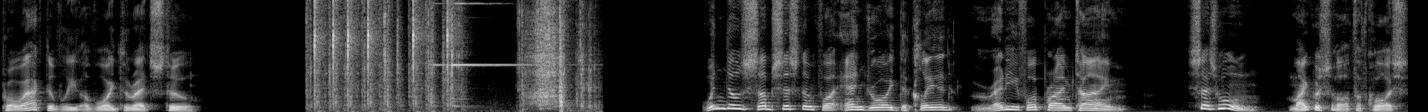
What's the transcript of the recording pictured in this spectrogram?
proactively avoid threats too. Windows subsystem for Android declared ready for prime time. Says whom? Microsoft, of course.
